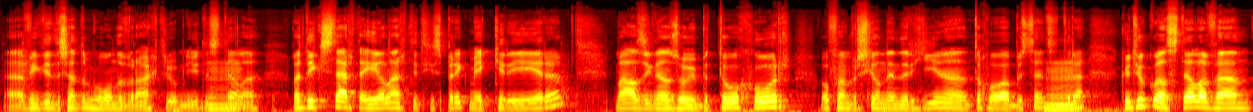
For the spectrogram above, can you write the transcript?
eh, vind ik het interessant om gewoon de vraag terug opnieuw te Mhm. stellen. Want ik start heel hard dit gesprek met creëren. Maar als ik dan zo je betoog hoor, ook van verschillende energieën en toch wel wat bewustzijn, et Mhm. cetera, kun je ook wel stellen van...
